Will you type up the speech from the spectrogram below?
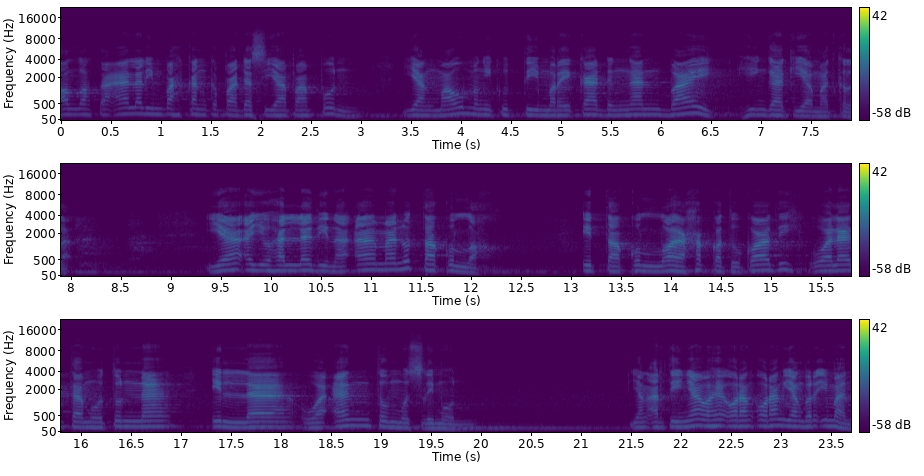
Allah Ta'ala limpahkan kepada siapa pun Yang mau mengikuti mereka dengan baik hingga kiamat kelak Ya ayyuhalladzina amanu taqullah Ittaqullaha haqqa tuqatih Wa la tamutunna illa wa antum muslimun. Yang artinya wahai orang-orang yang beriman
